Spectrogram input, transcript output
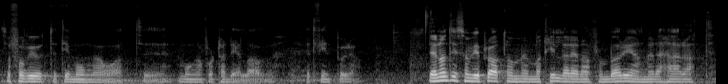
så får vi ut det till många och att eh, många får ta del av ett fint program. Det är någonting som vi pratade om med Matilda redan från början med det här att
